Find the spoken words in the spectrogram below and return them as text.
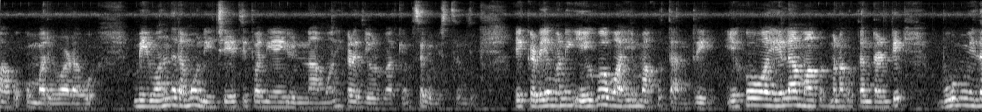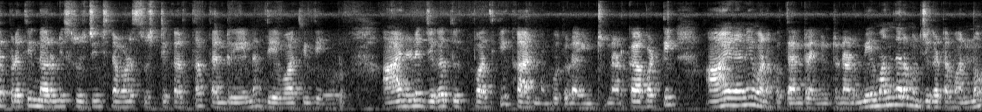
మాకు కుమ్మరివాడవు. మేమందరము నీ చేతి పని అయి ఉన్నాము అని ఇక్కడ దేవుడి వాక్యం సెలవిస్తుంది. ఇక్కడ ఏమని ఏగోవాయి మాకు తండ్రి. ఏగోవా ఎలా మాకు మనకు తండ్రి అంటే భూమి మీద ప్రతి నరుని సృష్టించిన వాడు సృష్టికర్త తండ్రి అయిన దేవాతి దేవుడు. ఆయననే జగత్ ఉత్పత్తికి కారణభూతుడు అయి ఉంటున్నాడు. కాబట్టి ఆయననే మనకు తండ్రి అయి ఉంటున్నాడు. మేమందరము జిగటమన్ను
